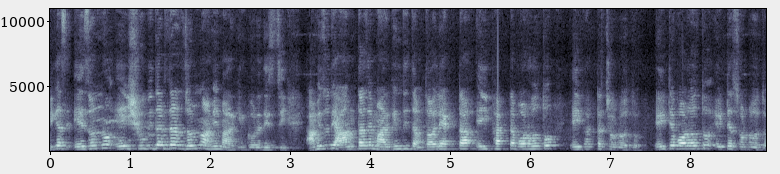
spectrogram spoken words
ঠিক আছে? এই জন্য এই সুবিধাটার জন্য আমি মার্কিং করে দিচ্ছি। আমি যদি আন্তাজে মার্কিং দিতাম, তাহলে একটা এই ফাঁকটা বড় হতো, এই ফাঁকটা ছোট হতো, এইটা বড় হতো, এইটা ছোট হতো,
